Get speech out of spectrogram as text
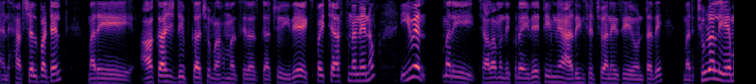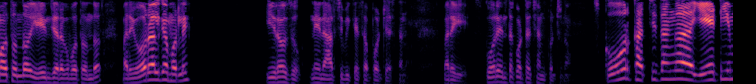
అండ్ హర్షల్ పటేల్ మరి ఆకాష్ దీప్ కాచు మహమ్మద్ సిరాజ్ కాచు ఇదే ఎక్స్పెక్ట్ చేస్తున్నాను నేను. ఈవెన్ మరి చాలా మంది కూడా ఇదే టీంని ఆడించవచ్చు అనేసి ఉంటుంది. మరి చూడాలి ఏమవుతుందో ఏం జరగబోతుందో. మరి ఓవరాల్గా మురళి ఈరోజు నేను ఆర్సీబీకే సపోర్ట్ చేస్తాను. మరి స్కోర్ ఎంత కొట్టచ్చు అనుకుంటున్నాం స్కోర్ ఖచ్చితంగా ఏ టీం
